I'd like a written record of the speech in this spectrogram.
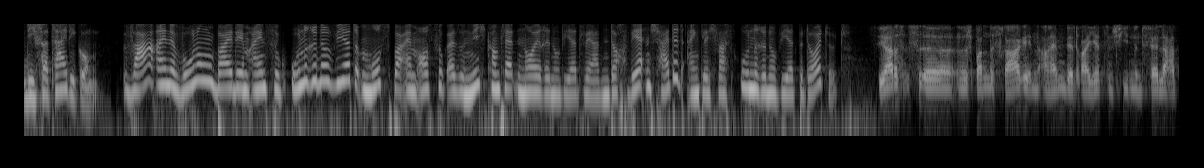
Die Verteidigung. War eine Wohnung bei dem Einzug unrenoviert, muss bei einem Auszug also nicht komplett neu renoviert werden. Doch wer entscheidet eigentlich, was unrenoviert bedeutet? Ja, das ist äh, eine spannende Frage. In einem der drei jetzt entschiedenen Fälle hat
